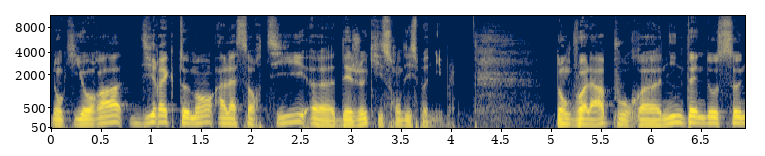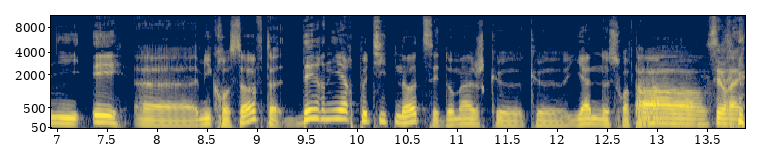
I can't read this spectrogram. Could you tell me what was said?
donc il y aura directement à la sortie euh, des jeux qui seront disponibles. Donc voilà pour euh, Nintendo, Sony et euh, Microsoft. Dernière petite note, c'est dommage que, que Yann ne soit pas oh, là. C'est vrai.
